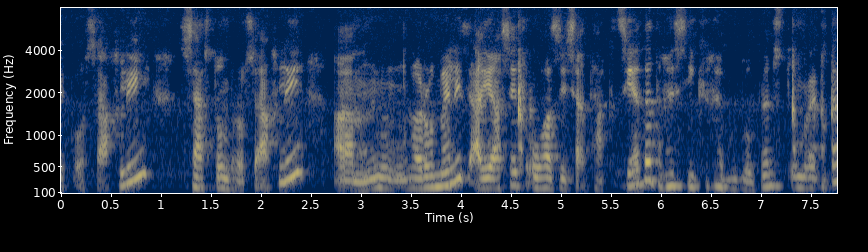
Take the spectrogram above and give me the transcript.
ეკოსახლი, სასტუმრო სახლი, რომელიც აი ასეთ ოაზისად აქცია და დღეს იგრებულობენ სტუმრებს და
